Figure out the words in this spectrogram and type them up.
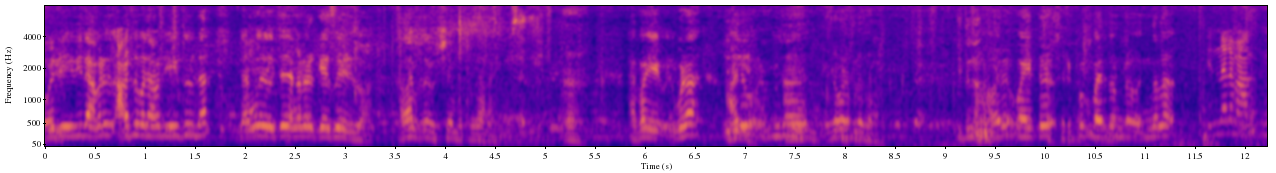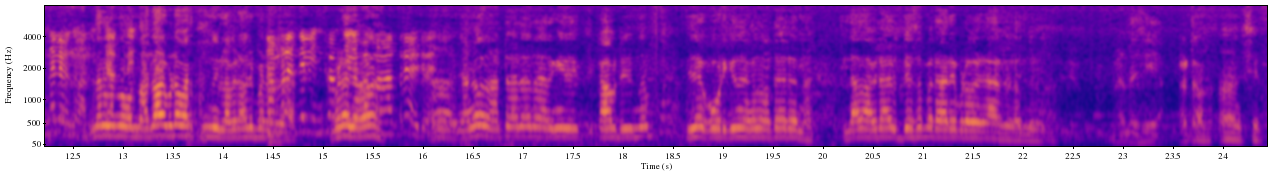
ഒരു രീതിയിൽ അവർ അടുത്ത് പോലെ അവർ ചെയ്തില്ല. ഞങ്ങൾ വിളിച്ച് ഞങ്ങളുടെ ഒരു കേസ് എഴുതുക അതാ ഇവിടുത്തെ വിഷയം മൊത്തം സാറേ. ആ. അപ്പൊ ഇവിടെ ആരും ആ, ഇവിടെ സാറേ. അവർ വൈകിട്ട് ഇപ്പം വരുന്നുണ്ട്. ഇന്നലെ ഇന്നലെ ഒന്ന് വന്നു. ഇന്നലെ ഒന്നും വന്നു. അതാ ഇവിടെ വരുത്തുന്നില്ല അവരാരും inform ഇവിടെ ഞങ്ങൾ ഞങ്ങൾ നാട്ടുകാരെ തന്നെ ഇറങ്ങി കാവലിരുന്നും ഇതിനൊക്കെ ഓടിക്കുന്നത് ഞങ്ങൾ നാട്ടുകാരെ തന്നെ അല്ലാതെ അവരാ ഉദ്ദേശം വരാരും ഇവിടെ വരാറില്ല. ഒന്നിനും. ആ ശരി.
